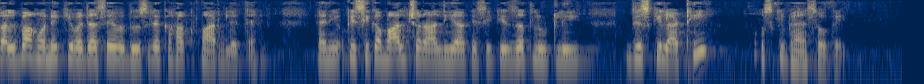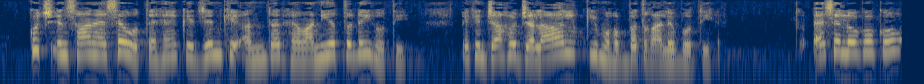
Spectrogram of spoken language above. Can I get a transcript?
غلبہ ہونے کی وجہ سے وہ دوسرے کا حق مار لیتے ہیں۔ یعنی کسی کا مال چرا لیا، کسی کی عزت لوٹ لی، جس کی لاٹھی اس کی بھینس ہو گئی۔ کچھ انسان ایسے ہوتے ہیں کہ جن کے اندر حیوانیت تو نہیں ہوتی، لیکن جاہو جلال کی محبت غالب ہوتی ہے۔ تو ایسے لوگوں کو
